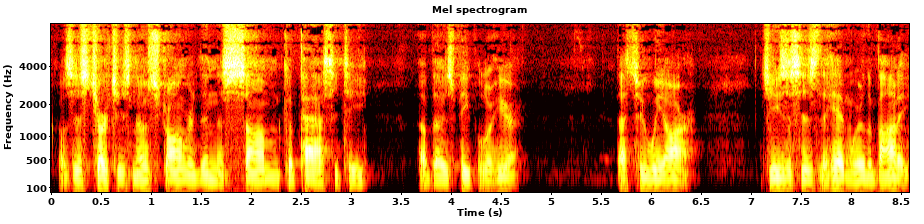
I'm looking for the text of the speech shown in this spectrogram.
Because this church is no stronger than the sum capacity of those people who are here. That's who we are. Jesus is the head, we're the body.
